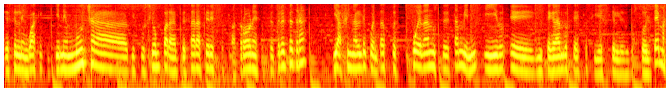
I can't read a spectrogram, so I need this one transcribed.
es el lenguaje que tiene mucha difusión para empezar a hacer estos patrones, etcétera, etcétera. Y a final de cuentas pues puedan ustedes también ir eh, integrándose a esto si es que les gustó el tema.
